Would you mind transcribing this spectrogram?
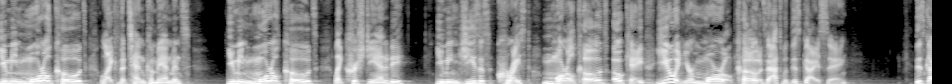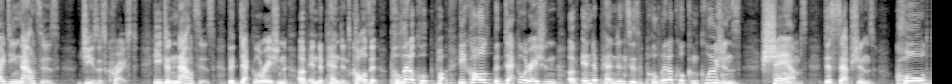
You mean moral codes like the Ten Commandments? You mean moral codes like Christianity? You mean Jesus Christ? Moral codes? Okay, you and your moral codes. That's what this guy is saying. This guy denounces Jesus Christ. He denounces the Declaration of Independence, calls it political. He calls the Declaration of Independence's political conclusions shams, deceptions, cold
